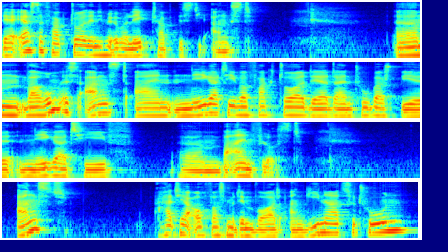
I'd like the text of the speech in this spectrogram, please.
Der erste Faktor, den ich mir überlegt habe, ist die Angst. Ähm, warum ist Angst ein negativer Faktor, der dein Tuba-Spiel negativ ähm, beeinflusst? Angst hat ja auch was mit dem Wort Angina zu tun.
